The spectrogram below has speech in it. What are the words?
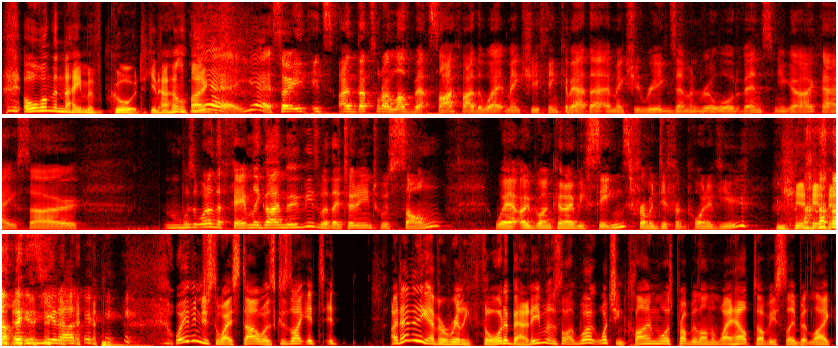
all in the name of good. You know, like yeah, yeah. So it, it's I, that's what I love about sci-fi, the way it makes you think about that and makes you re-examine real world events, and you go, okay, so mm, was it one of the Family Guy movies where they turn it into a song? where Obi Wan Kenobi sings from a different point of view. Yeah, you know, or even just the way Star Wars, because like it's it. I don't think I ever really thought about it. Even it was like watching Clone Wars probably along the way helped, obviously. But like,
